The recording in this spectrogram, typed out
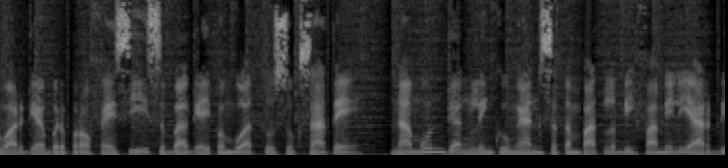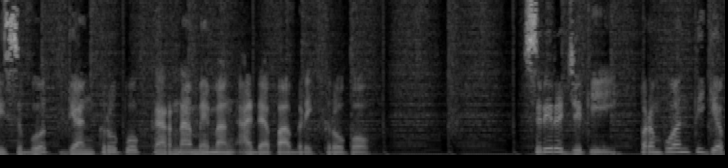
warga berprofesi sebagai pembuat tusuk sate, namun gang lingkungan setempat lebih familiar disebut gang kerupuk karena memang ada pabrik kerupuk. Sri Rejeki, perempuan 39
